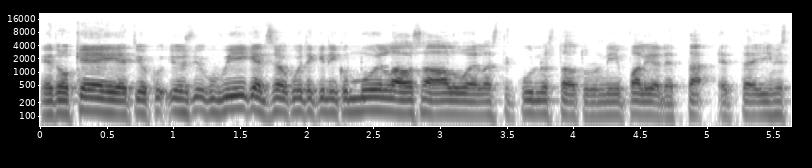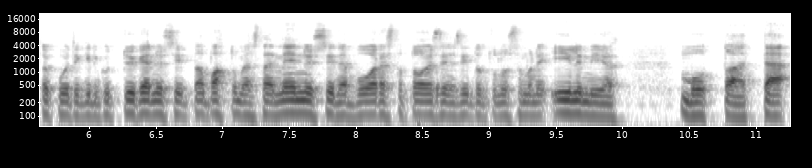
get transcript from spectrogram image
että okei, että joku, jos joku weekend se on kuitenkin niin kuin muilla osa-alueilla sitten kunnostautunut niin paljon, että, että ihmiset on kuitenkin niin kuin tykännyt siitä tapahtumasta ja mennyt sinne vuodesta toiseen, siitä on tullut semmoinen ilmiö, mutta että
